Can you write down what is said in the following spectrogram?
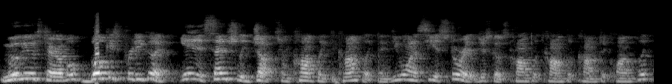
Movie was terrible. Book is pretty good. It essentially jumps from conflict to conflict. And if you want to see a story that just goes conflict, conflict, conflict, conflict,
